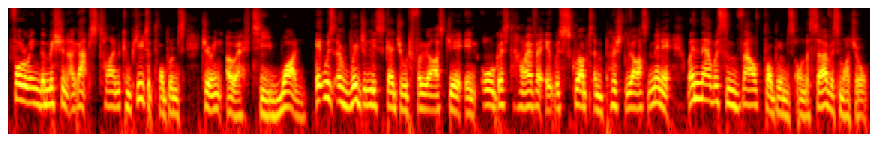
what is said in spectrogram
following the mission elapsed time computer problems during OFT-1. It was originally scheduled for last year in August, however it was scrubbed and pushed last minute when there were some valve problems on the service module.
